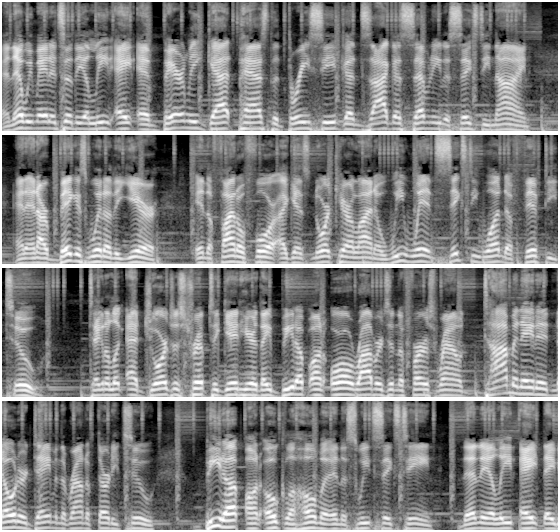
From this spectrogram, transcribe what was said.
And then we made it to the Elite Eight and barely got past the three seed Gonzaga 70 to 69. And in our biggest win of the year in the Final Four against North Carolina, we win 61 to 52. Taking a look at Georgia's trip to get here, they beat up on Oral Roberts in the first round, dominated Notre Dame in the round of 32, beat up on Oklahoma in the Sweet 16. Then the Elite Eight, they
